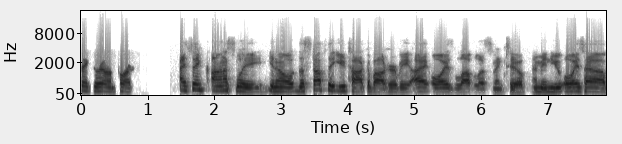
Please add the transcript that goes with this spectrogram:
think, real important. I think honestly, you know, the stuff that you talk about, Herbie, I always love listening to. I mean, you always have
